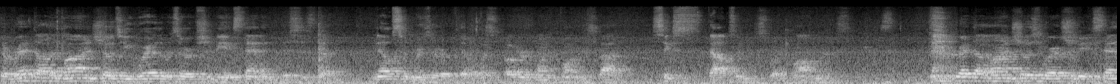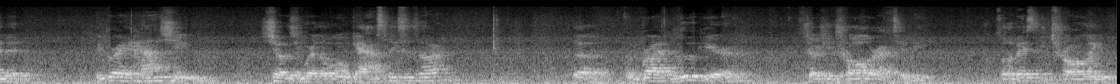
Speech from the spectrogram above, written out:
the red dotted line shows you where the reserve should be extended. This is the Nelson Reserve that was over one point. It's about 6,000 square kilometers red dot line shows you where it should be extended. The gray hashing shows you where the oil and gas leases are. The, the bright blue here shows you trawler activity. So they're basically trawling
